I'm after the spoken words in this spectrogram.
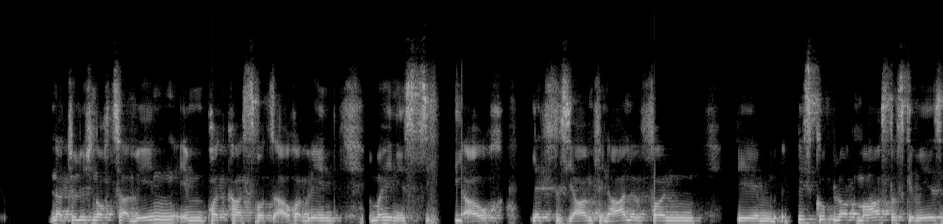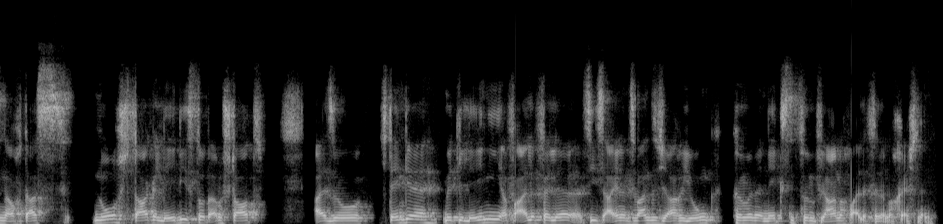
natürlich noch zu erwähnen, im Podcast wird es auch erwähnt, immerhin ist sie auch letztes Jahr im Finale von dem Pisco Block Masters gewesen. Auch das nur starke Ladies dort am Start. Also ich denke, mit Eleni auf alle Fälle, sie ist 21 Jahre jung, können wir in den nächsten fünf Jahren auf alle Fälle noch rechnen.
